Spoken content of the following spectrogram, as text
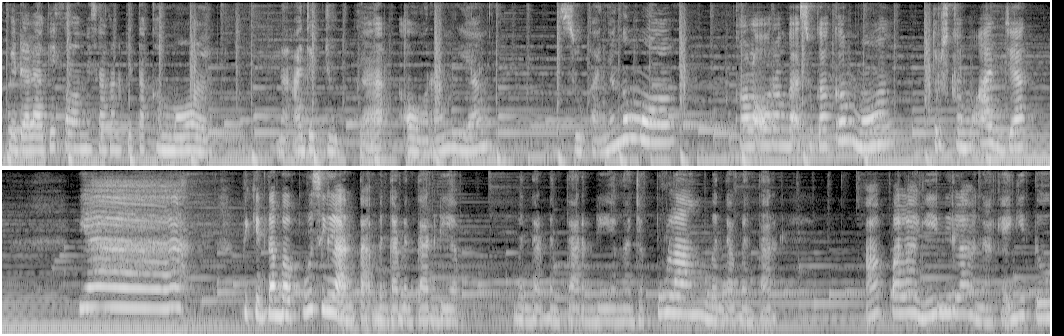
Beda lagi kalau misalkan kita ke mall. Nah ajak juga orang yang sukanya nge mall kalau orang nggak suka ke mall terus kamu ajak ya bikin tambah pusing lah entah bentar-bentar dia bentar-bentar dia ngajak pulang bentar-bentar apalagi inilah. Nah kayak gitu.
